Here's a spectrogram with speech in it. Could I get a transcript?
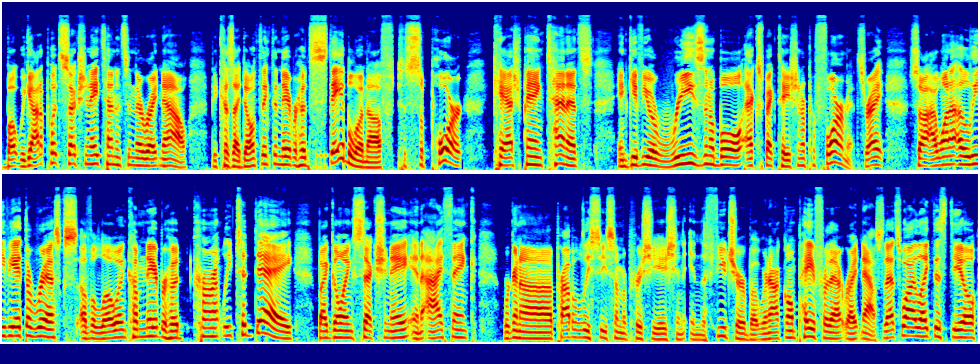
But we got to put Section 8 tenants in there right now because I don't think the neighborhood's stable enough to support cash paying tenants and give you a reasonable expectation of performance, right? So I want to alleviate the risks of a low income neighborhood currently today by going Section 8. And I think we're going to probably see some appreciation in the future, but we're not going to pay for that right now. So that's why I like this deal.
